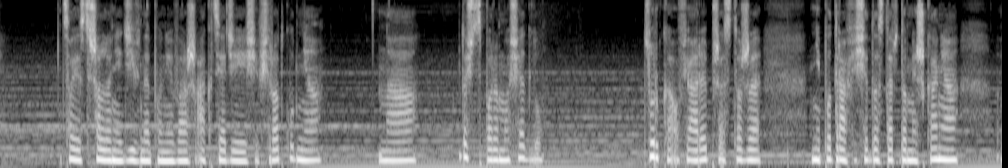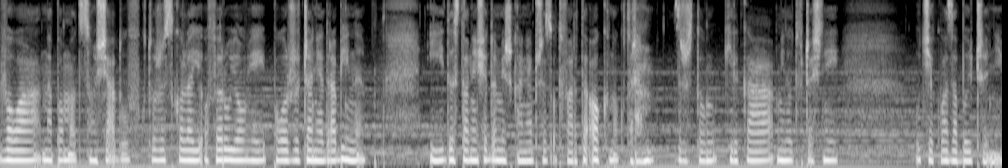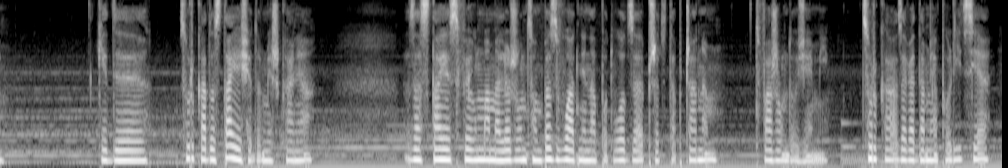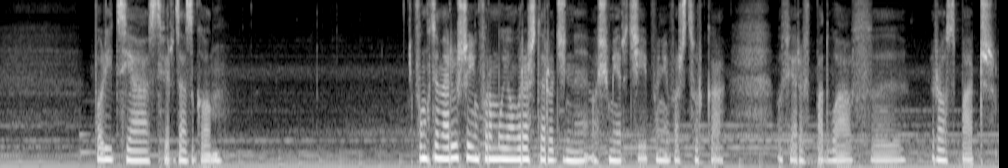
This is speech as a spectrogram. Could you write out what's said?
co jest szalenie dziwne, ponieważ akcja dzieje się w środku dnia, na dość sporym osiedlu. Córka ofiary, przez to, że nie potrafi się dostać do mieszkania, woła na pomoc sąsiadów, którzy z kolei oferują jej położyczenie drabiny i dostanie się do mieszkania przez otwarte okno, którym zresztą kilka minut wcześniej uciekła zabójczyni. Kiedy córka dostaje się do mieszkania, zastaje swoją mamę leżącą bezwładnie na podłodze przed tapczanem twarzą do ziemi. Córka zawiadamia policję. Policja stwierdza zgon. Funkcjonariusze informują resztę rodziny o śmierci, ponieważ córka ofiary wpadła w rozpacz.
